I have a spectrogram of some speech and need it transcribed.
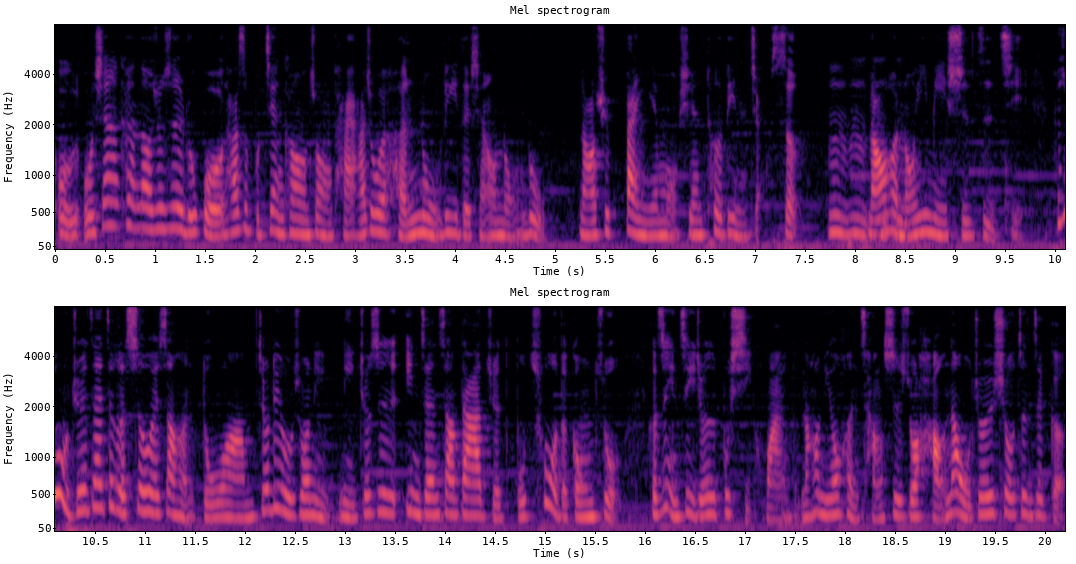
我我现在看到就是，如果他是不健康的状态，他就会很努力的想要融入，然后去扮演某些特定的角色。嗯嗯，然后很容易迷失自己。可是我觉得在这个社会上很多啊，就例如说你你就是应征上大家觉得不错的工作。可是你自己就是不喜欢，然后你又很尝试说好，那我就是修正这个，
